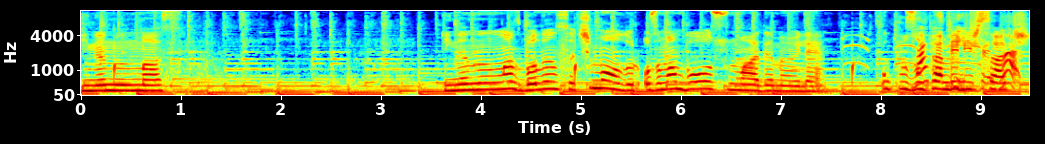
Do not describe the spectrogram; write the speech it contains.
İnanılmaz. İnanılmaz balığın saçı mı olur? O zaman bu olsun madem öyle. Upuzun pembe bir saç.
